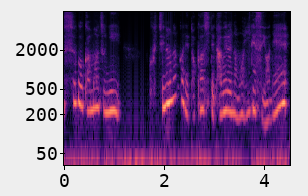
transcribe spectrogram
すぐ噛まずに口の中で溶かして食べるのもいいですよね。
